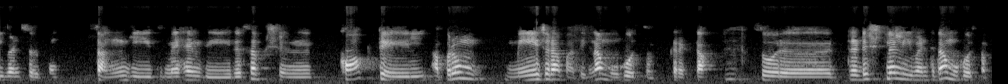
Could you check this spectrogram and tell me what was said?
ஈவெண்ட்ஸ் இருக்கும். சங்கீத் மெஹந்தி ரிசப்ஷன் காக்டெயில் அப்புறம் மேஜரா பாத்தீங்கன்னா முகூர்த்தம் கரெக்டா சோ ஒரு ட்ரெடிஷ்னல் ஈவெண்ட் தான் முகூர்த்தம்.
